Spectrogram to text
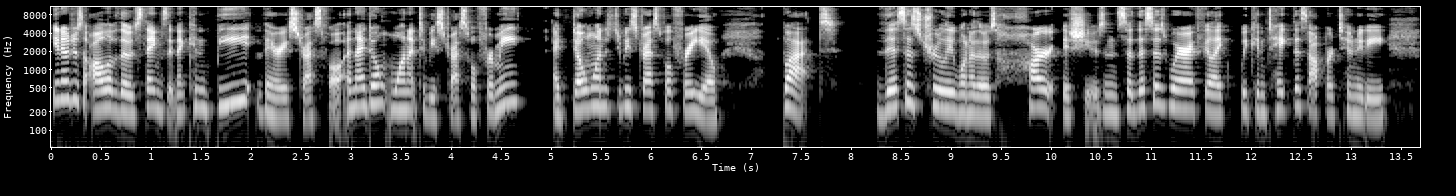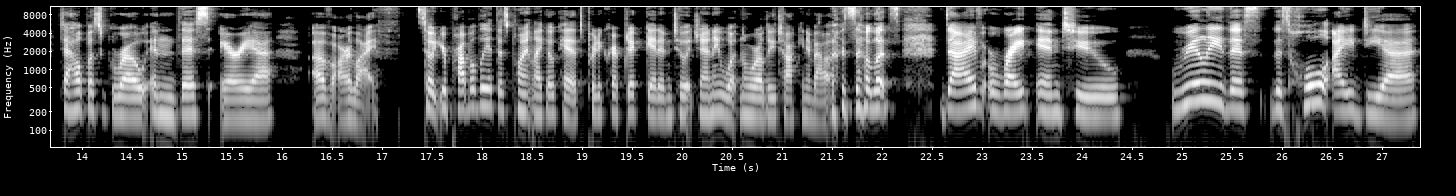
you know, just all of those things. And it can be very stressful. And I don't want it to be stressful for me. I don't want it to be stressful for you. But this is truly one of those heart issues. And so, this is where I feel like we can take this opportunity to help us grow in this area of our life. So, you're probably at this point like, okay, that's pretty cryptic. Get into it, Jenny. What in the world are you talking about? so, let's dive right into really this this whole idea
